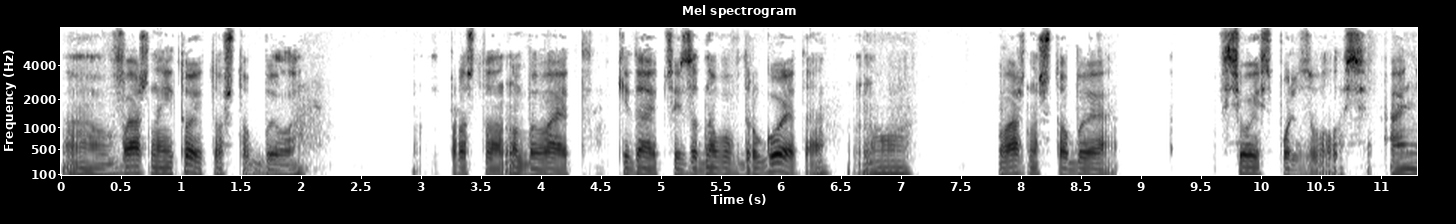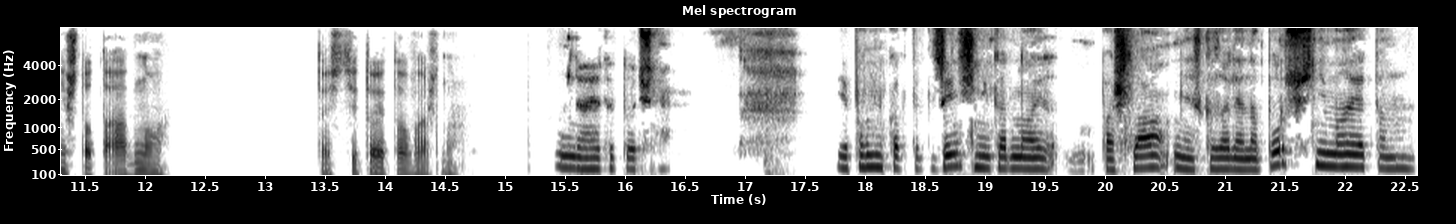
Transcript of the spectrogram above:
важно и то, и то, что было просто, ну, бывает, кидаются из одного в другое, да, но важно, чтобы все использовалось, а не что-то одно. То есть и то, и то важно. Да, это точно. Я помню, как-то к женщине к одной пошла, мне сказали, она порчу снимает, там,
